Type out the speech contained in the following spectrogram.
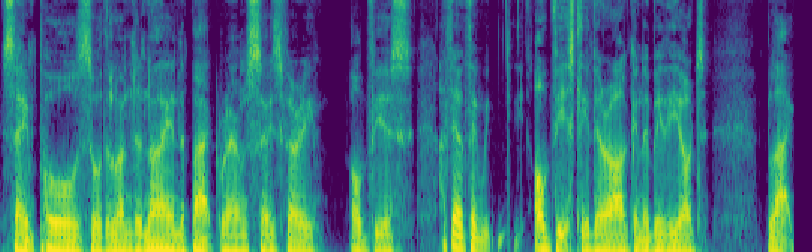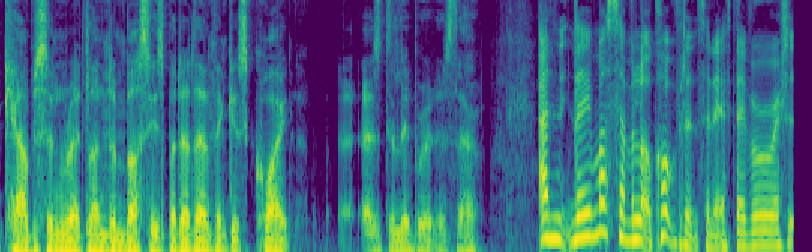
St Paul's or the London Eye in the background. So it's very obvious. I don't think we, obviously there are going to be the odd black cabs and red London buses, but I don't think it's quite uh, as deliberate as that. And they must have a lot of confidence in it if they've already,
